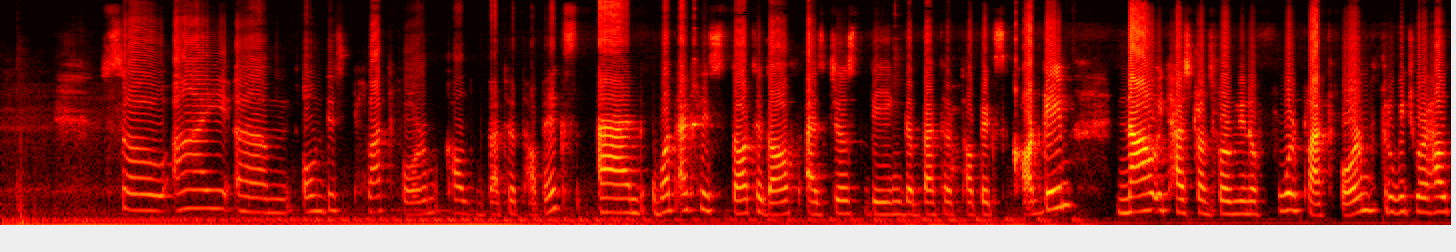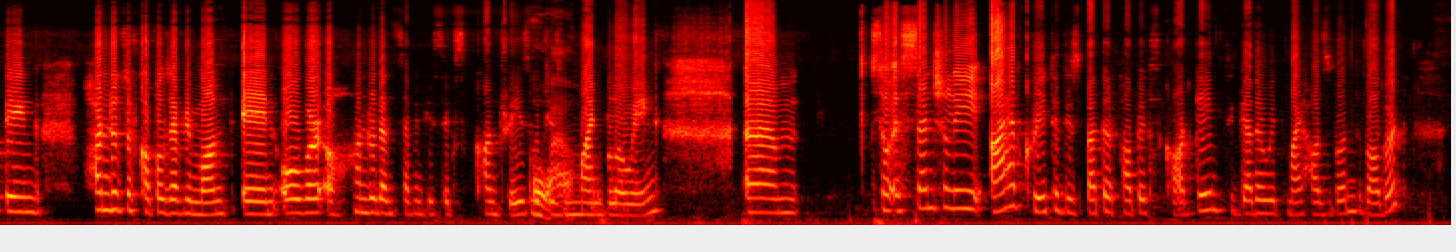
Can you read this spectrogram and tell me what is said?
So I um, own this platform called Better Topics, and what actually started off as just being the Better Topics card game, now it has transformed in a full platform through which we're helping hundreds of couples every month in over 176 countries, which Oh, wow. is mind blowing. Um, so essentially, I have created this Better Topics card game together with my husband, Robert.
